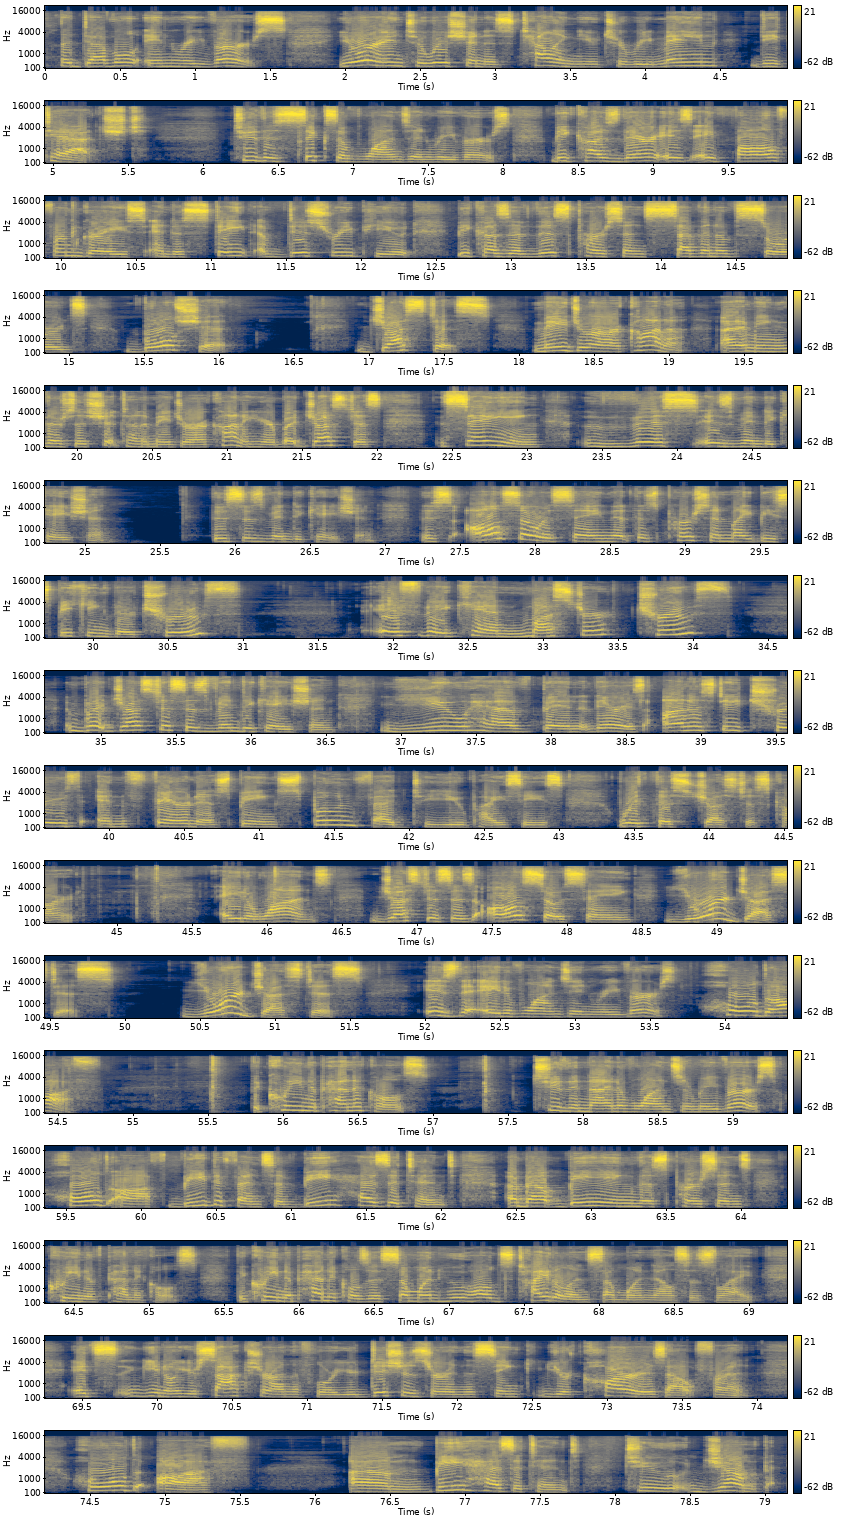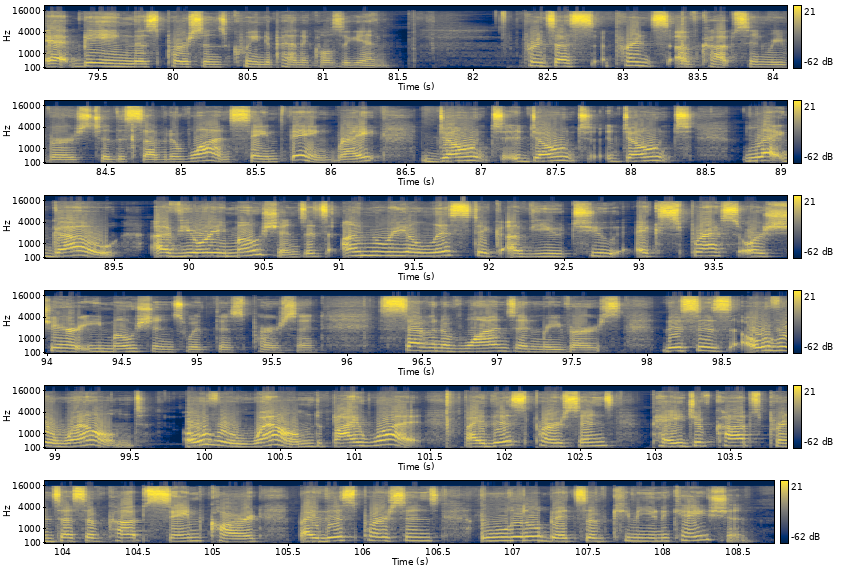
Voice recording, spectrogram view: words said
The devil in reverse. Your intuition is telling you to remain detached to the Six of Wands in reverse because there is a fall from grace and a state of disrepute because of this person's Seven of Swords bullshit. Justice, major arcana. I mean, there's a shit ton of major arcana here, but justice saying this is vindication. This is vindication. This also is saying that this person might be speaking their truth if they can muster truth but justice is vindication. You have been, there is honesty, truth, and fairness being spoon fed to you, Pisces, with this justice card. Eight of Wands. Justice is also saying your justice, your justice is the Eight of Wands in reverse. Hold off. The Queen of Pentacles to the Nine of Wands in reverse. Hold off, be defensive, be hesitant about being this person's Queen of Pentacles. The Queen of Pentacles is someone who holds title in someone else's life. It's, you know, your socks are on the floor, your dishes are in the sink, your car is out front. Hold off. Um, be hesitant to jump at being this person's Queen of Pentacles again. Princess Prince of Cups in reverse to the Seven of Wands. Same thing, right? Don't don't don't let go of your emotions. It's unrealistic of you to express or share emotions with this person. Seven of Wands in reverse. This is overwhelmed overwhelmed by what? By this person's Page of Cups, Princess of Cups, same card, by this person's little bits of communication.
